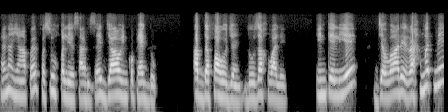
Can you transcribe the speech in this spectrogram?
ہے نا، یہاں پر فسوح اصحاب السعیر جاؤ، ان کو پھینک دو۔ اب دفع ہو جائیں، دوزخ والے۔ ان کے لیے جوار رحمت میں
